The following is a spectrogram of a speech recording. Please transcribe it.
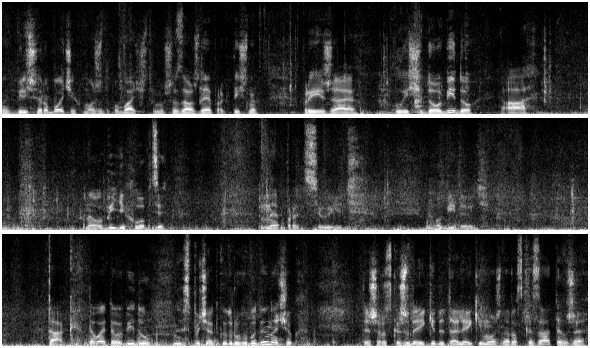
більше робочих можете побачити, тому що завжди я практично приїжджаю ближче до обіду, а на обіді хлопці не працюють, обідають. Так, давайте обіду спочатку другий будиночок. Теж розкажу деякі деталі, які можна розказати вже. Е,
